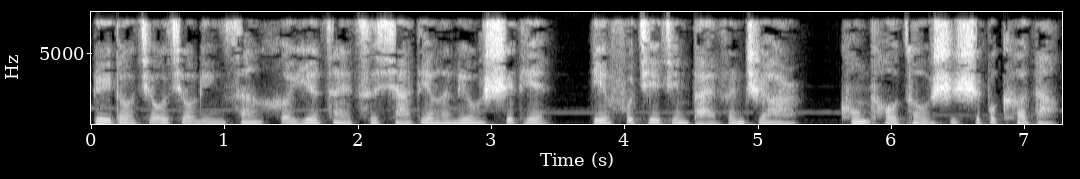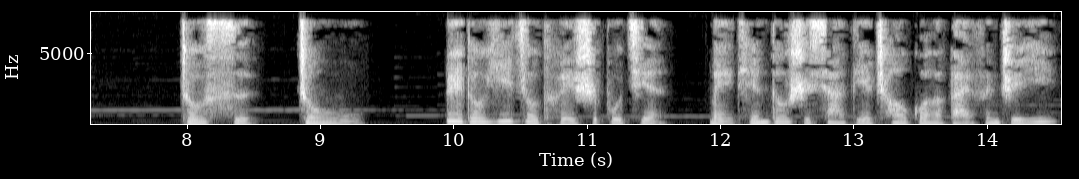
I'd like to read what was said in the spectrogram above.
绿豆九九零三合约再次下跌了六十点，跌幅接近百分之二，空头走势势不可挡。周四、周五，绿豆依旧颓势不减，每天都是下跌超过了百分之一。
